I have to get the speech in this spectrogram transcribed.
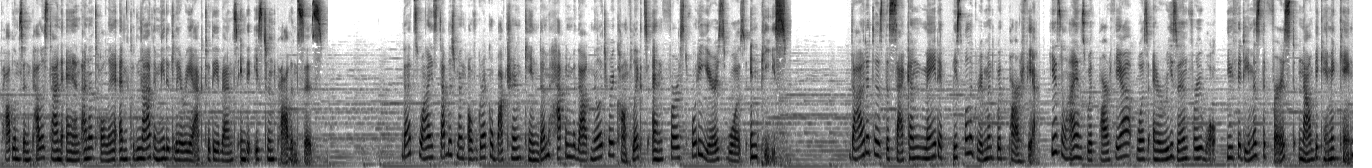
problems in Palestine and Anatolia and could not immediately react to the events in the eastern provinces. That's why establishment of Greco-Bactrian kingdom happened without military conflicts and first 40 years was in peace. Diodotus II made a peaceful agreement with Parthia. His alliance with Parthia was a reason for revolt. Euthydemus I now became a king.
